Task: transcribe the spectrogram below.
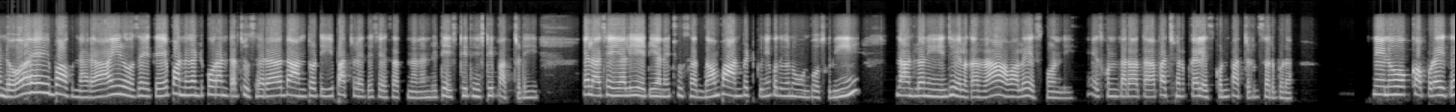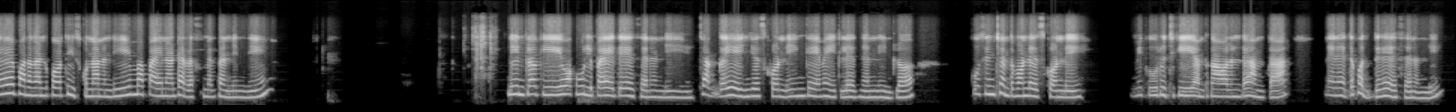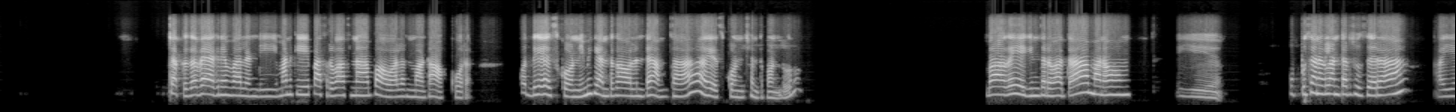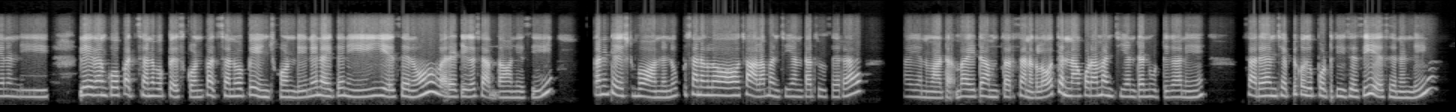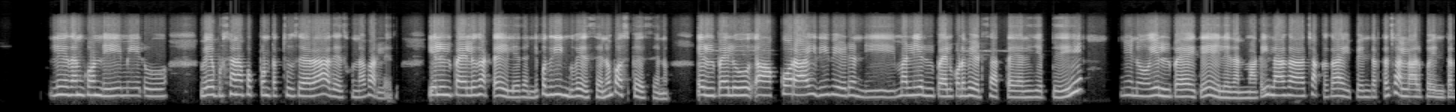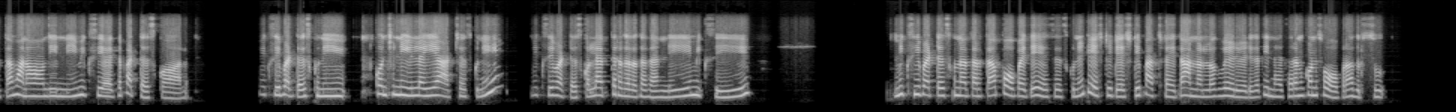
And బాగున్నారా? ఈ రోజు అయితే పన్నుగంటి కూర అంటారు చూసారా? దాంతో పచ్చడి అయితే చేసేస్తున్నానండి. టేస్టీ టేస్టీ పచ్చడి. ఎలా చేయాలి ఏంటి అనేది చూసేద్దాం. పాన్ పెట్టుకుని కొద్దిగా నూనె పోసుకుని దాంట్లోని జీలకర్ర ఆవాలు వేసుకోండి. వేసుకున్న తర్వాత పచ్చిమిరపకాయలు వేసుకోండి పచ్చడికి సరిపడా. నేను ఒకప్పుడు అయితే పనగంటి కూర తీసుకున్నానండి. మా పైన టెర్రస్ మీద పండింది. దీంట్లోకి ఒక ఉల్లిపాయ అయితే వేసానండి. చక్కగా ఏం చేసుకోండి? ఇంకేం వేయట్లేదండి ఇంట్లో దీంట్లో. కూసిన చింతపండు వేసుకోండి? మీకు రుచికి ఎంత కావాలంటే అంత. నేనైతే కొద్దిగా వేసానండి. చక్కగా వేగనివ్వాలండి. మనకి పసర వాసన పోవాలన్నమాట ఆకుకూర. కొద్దిగా వేసుకోండి. మీకు ఎంత కావాలంటే అంత వేసుకోండి చింతపండు. బాగా వేగిన తర్వాత మనం ఈ ఉప్పు శనగలు అంటారు చూసారా? అయ్యానండి. లేదనుకో పచ్చిశనగపప్పు వేసుకోండి. పచ్చిశనగపప్పు వేయించుకోండి. నేనైతే నీ వేసాను. వెరైటీగా చేద్దాం అనేసి. కానీ టేస్ట్ బాగుందండి. ఉప్పు శనగలో చాలా మంచివి అంటారు చూసారా? అవి అనమాట బయట అమ్ముతారు శనగలో. తిన్నా కూడా మంచివి అంటండి ఉట్టిగాని. సరే అని చెప్పి కొద్దిగా పొట్టు తీసేసి వేసానండి. లేదనుకోండి మీరు వేపుడు శనగపప్పు ఉంటుంది చూసారా? అది వేసుకున్నా పర్లేదు. ఎల్లుల్లిపాయలు గట్ట వేయలేదండి. కొద్దిగా ఇంగు వేసాను పసుపు వేసాను. ఎల్లుల్లిపాయలు ఆకుకూర ఇది వేడండి. మళ్ళీ ఎల్లుల్లిపాయలు కూడా వేడి చేస్తాయని చెప్పి నేను ఎల్లుల్లిపాయ అయితే వేయలేదన్నమాట. ఇలాగా చక్కగా అయిపోయిన తర్వాత చల్లారిపోయిన తర్వాత మనం దీన్ని మిక్సీ అయితే పట్టేసుకోవాలి. మిక్సీ పట్టేసుకుని కొంచెం నీళ్ళు అవి యాడ్ చేసుకుని మిక్సీ పట్టేసుకోవాలి. లేకపోతే తిరగదు కదండి మిక్సీ. మిక్సీ పట్టేసుకున్న తర్వాత పోపు అయితే వేసేసుకుని టేస్టీ టేస్టీ పచ్చడి అయితే అన్నంలోకి వేడివేడిగా తినేసారనుకోండి సూపర్ అదుర్సు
